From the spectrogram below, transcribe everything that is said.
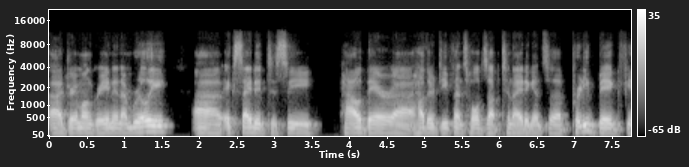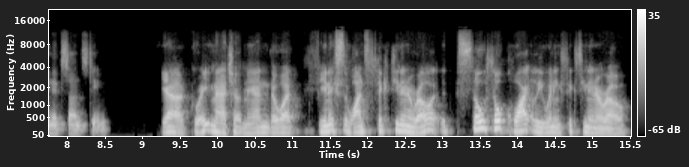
uh, Draymond Green, and I'm really uh, excited to see how their uh, how their defense holds up tonight against a pretty big Phoenix Suns team. Yeah, great matchup, man. The what Phoenix won 16 in a row, so so quietly winning 16 in a row.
